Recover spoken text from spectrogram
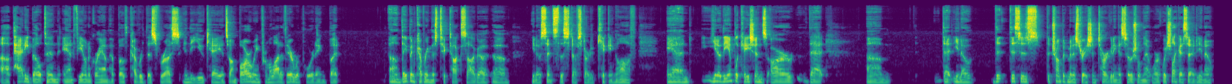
Uh, Paddy Belton and Fiona Graham have both covered this for us in the UK, and so I'm borrowing from a lot of their reporting. But um, they've been covering this TikTok saga, um, you know, since this stuff started kicking off, and you know the implications are that um, that you know th- this is the Trump administration targeting a social network, which, like I said, you know,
